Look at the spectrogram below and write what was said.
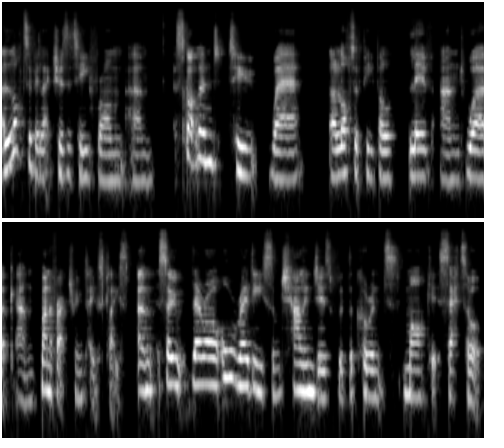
a lot of electricity from um, Scotland to where a lot of people live and work and manufacturing takes place. Um, so there are already some challenges with the current market setup.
